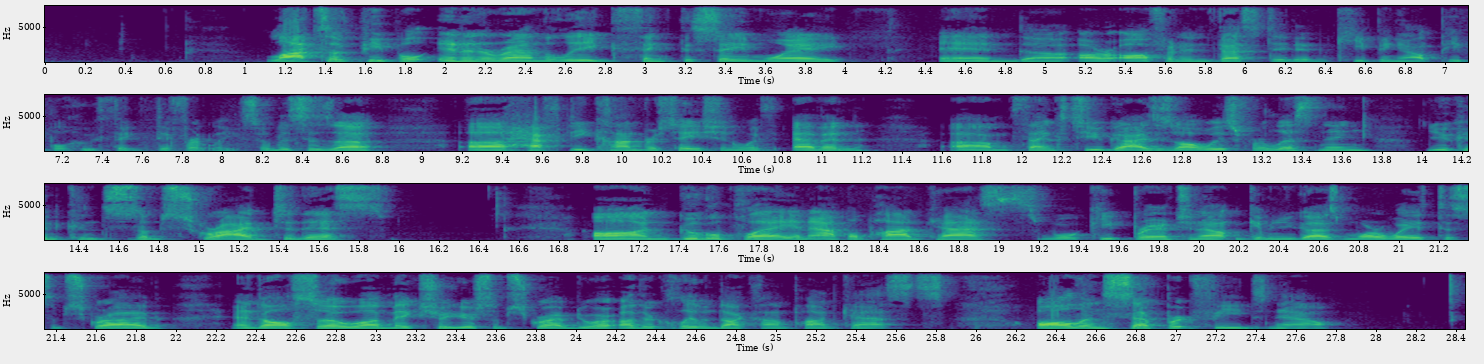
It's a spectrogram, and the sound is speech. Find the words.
lots of people in and around the league think the same way and uh, are often invested in keeping out people who think differently. So this is a, a hefty conversation with Evan. Um, thanks to you guys as always for listening. You can, can subscribe to this on Google Play and Apple Podcasts. We'll keep branching out and giving you guys more ways to subscribe. And also uh, make sure you're subscribed to our other Cleveland.com podcasts, all in separate feeds now.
